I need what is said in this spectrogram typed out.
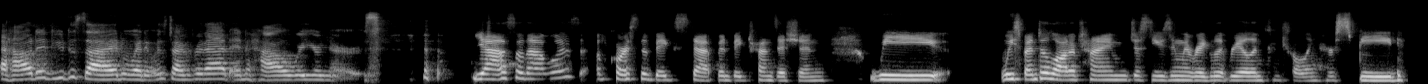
how did you decide when it was time for that and how were your nerves? yeah, so that was of course the big step and big transition. We we spent a lot of time just using the riglet reel and controlling her speed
